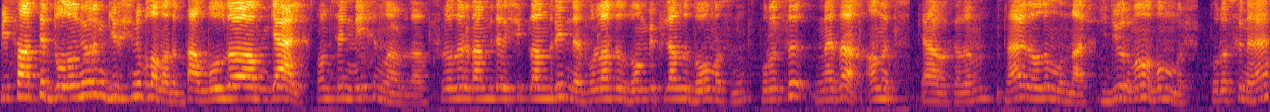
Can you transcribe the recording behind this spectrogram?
Bir saattir dolanıyorum girişini bulamadım. Tamam buldum gel. Oğlum senin ne işin var burada? Şuraları ben bir de ışıklandırayım da buralarda zombi falan da doğmasın. Burası mezar, anıt. Gel bakalım. Nerede oğlum bunlar? Gidiyorum ama bomboş. Burası ne?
